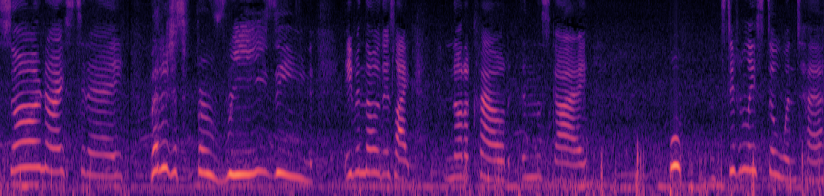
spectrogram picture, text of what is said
so nice today, but it is freezing. Even though there's like not a cloud in the sky, Woo, it's definitely still winter.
